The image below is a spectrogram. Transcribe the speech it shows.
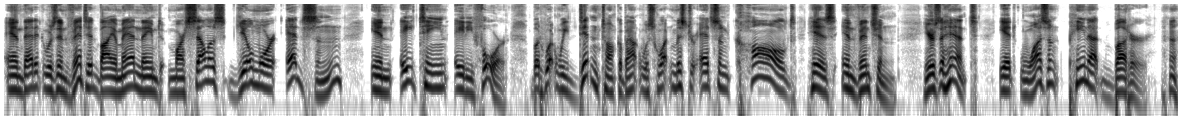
and that it was invented by a man named Marcellus Gilmore Edson in 1884. But what we didn't talk about was what Mr. Edson called his invention. Here's a hint it wasn't peanut butter.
